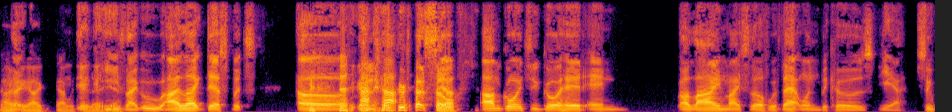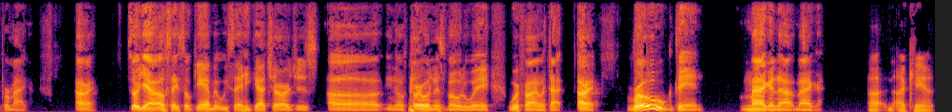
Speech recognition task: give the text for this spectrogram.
I, Like, I, I would say that. he's like, ooh, I like despots. Uh, so Yeah. I'm going to go ahead and align myself with that one because yeah, super MAGA. All right. So yeah, I'll say, so Gambit, we say he got charges, uh, you know, throwing his vote away. We're fine with that. All right. Rogue then, MAGA, not MAGA. Uh, I can't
